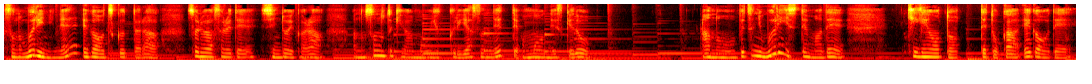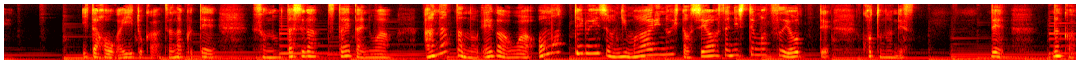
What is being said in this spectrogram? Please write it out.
その無理にね笑顔作ったらそれはそれでしんどいからあのその時はもうゆっくり休んでって思うんですけどあの別に無理してまで機嫌をとってとか笑顔でいた方がいいとかじゃなくてその私が伝えたいのはあなたの笑顔は思ってる以上に周りの人を幸せにしてますよってことなんです。でなんか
